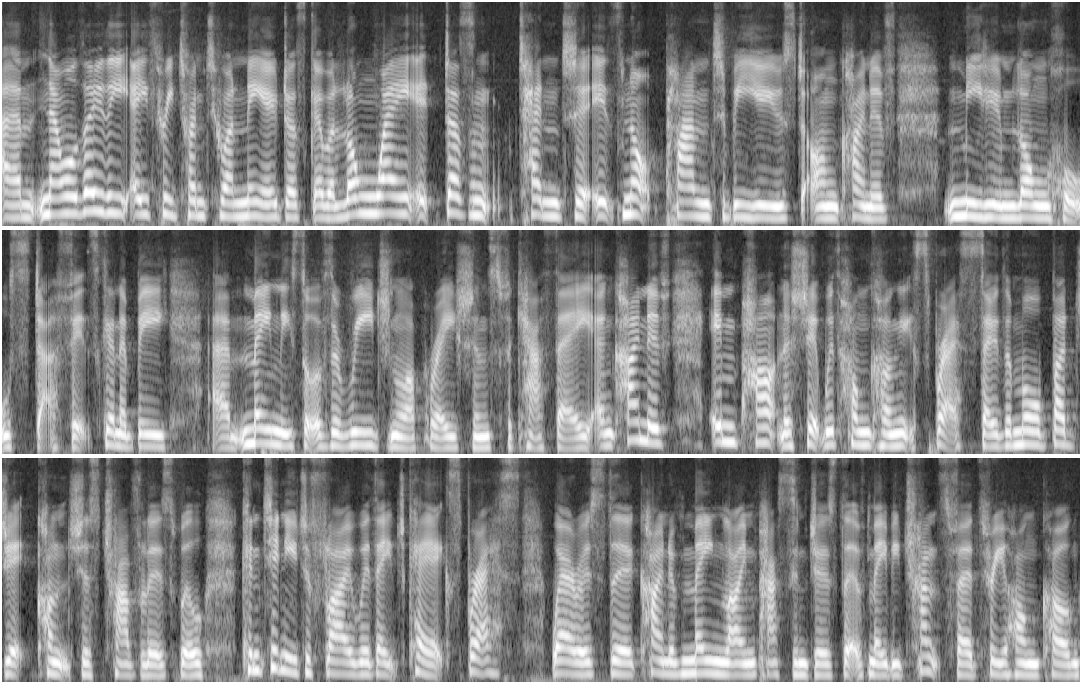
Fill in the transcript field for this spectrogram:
Um, now, although the A321 Neo does go a long way, it doesn't tend to, it's not planned to be used on kind of medium long haul stuff. It's going to be um, mainly sort of the regional operations for Cathay and kind of in partnership with Hong Kong Express. So the more budget conscious travellers will continue to fly with HK Express, whereas the kind of mainline passengers that have maybe transferred through Hong Kong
